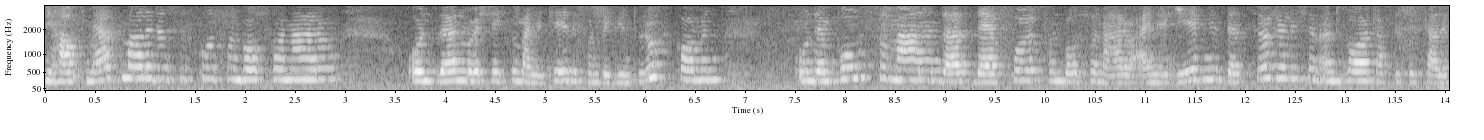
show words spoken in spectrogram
die Hauptmerkmale des Diskurs von Bolsonaro und dann möchte ich zu meiner These von Beginn zurückkommen und den Punkt zu machen, dass der Erfolg von Bolsonaro ein Ergebnis der zögerlichen Antwort auf die soziale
